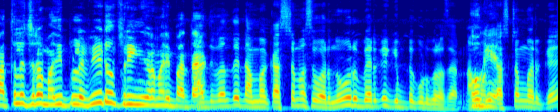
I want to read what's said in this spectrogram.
பத்து லட்ச ரூபா மதிப்புள்ள வீடும் ஃப்ரீங்கிற மாதிரி பார்த்தேன். அது வந்து நம்ம கஸ்டமர்ஸ் ஒரு நூறு பேருக்கு gift கொடுக்குறோம் சார் நம்ம. கஸ்டமருக்கு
